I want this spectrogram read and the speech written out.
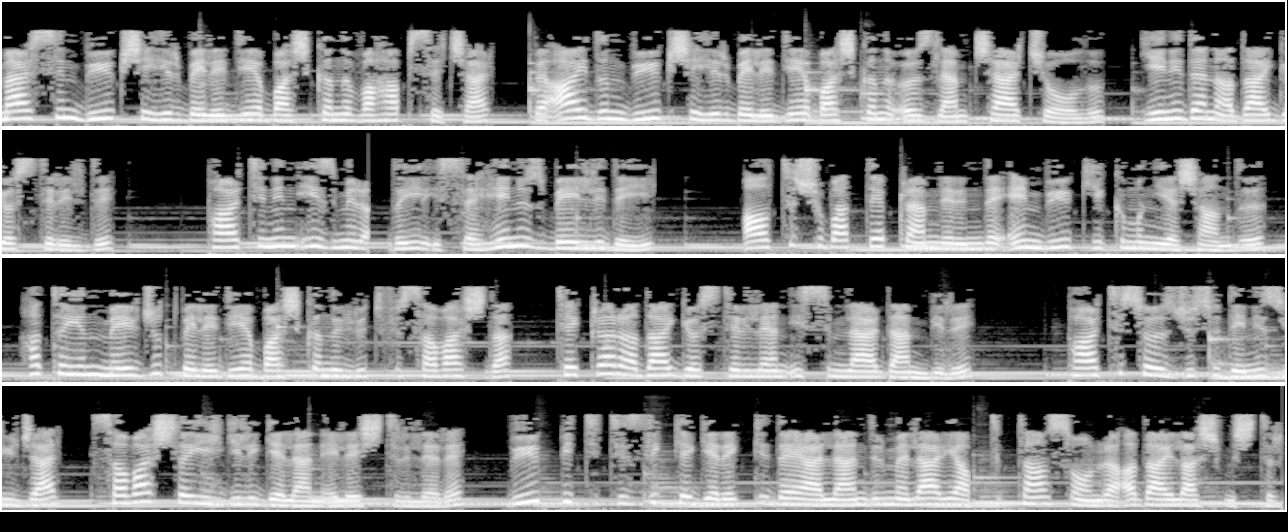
Mersin Büyükşehir Belediye Başkanı Vahap Seçer ve Aydın Büyükşehir Belediye Başkanı Özlem Çerçioğlu yeniden aday gösterildi. Partinin İzmir adayı ise henüz belli değil. 6 Şubat depremlerinde en büyük yıkımın yaşandığı, Hatay'ın mevcut belediye başkanı Lütfü Savaş da tekrar aday gösterilen isimlerden biri. Parti sözcüsü Deniz Yücel, savaşla ilgili gelen eleştirilere, büyük bir titizlikle gerekli değerlendirmeler yaptıktan sonra adaylaşmıştır.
